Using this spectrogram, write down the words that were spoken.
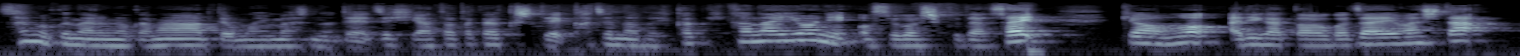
寒くなるのかなって思いますので、ぜひ暖かくして風邪などひかないようにお過ごしください。今日もありがとうございました。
